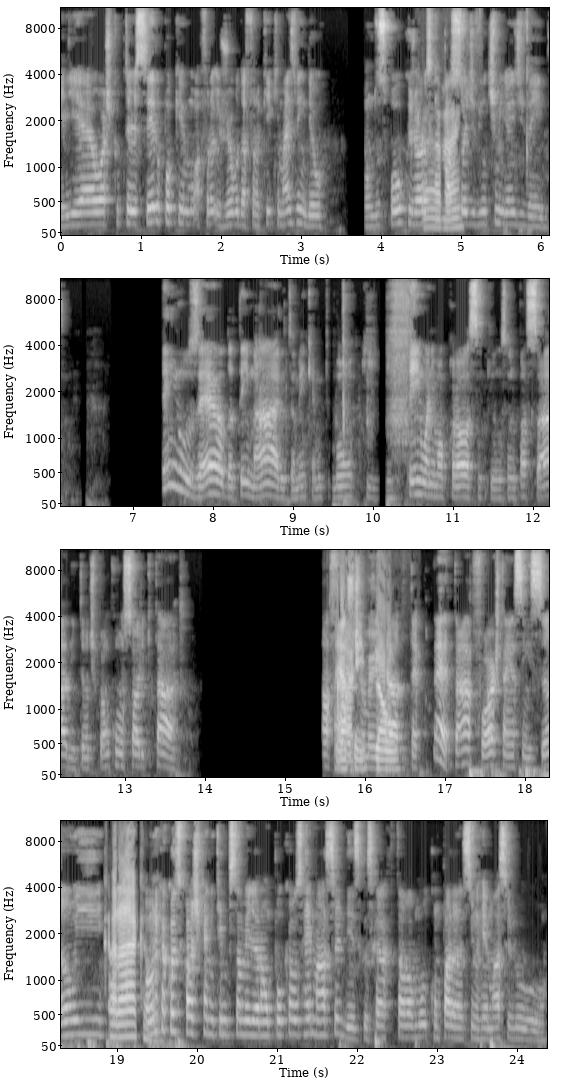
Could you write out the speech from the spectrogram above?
ele é, eu acho que o terceiro Pokémon, jogo da franquia que mais vendeu. É um dos poucos jogos que passou de 20 milhões de vendas. Tem o Zelda, tem Mario também, que é muito bom. Que tem o Animal Crossing, que lançou ano passado. Então, tipo, é um console que tá. Tá forte no ascensão. mercado. Tá- É, tá forte, tá em ascensão e. Caraca, A única coisa que eu acho que a Nintendo precisa melhorar um pouco é os remaster deles, que os caras estavam comparando assim, o remaster do,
